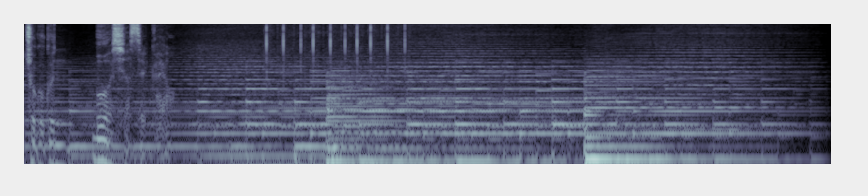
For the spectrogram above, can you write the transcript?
조국은 무엇이었을까요?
